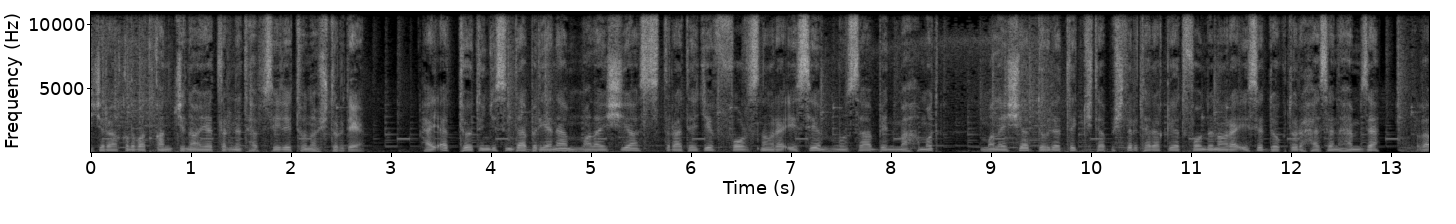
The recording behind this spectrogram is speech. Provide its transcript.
ijro qilayotgan jinoyatlarni tafsiliy tunishtirdi. Hay'at 4 sentabr yana malayziya strategic forcening raisi musa bin mahmud malayziya davlatlik kitob ishlari taraqqiyot fondining raisi doktor hasan hamza va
